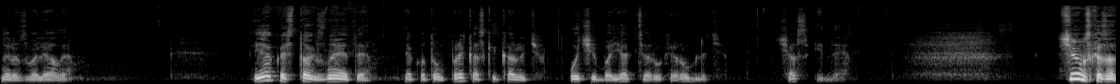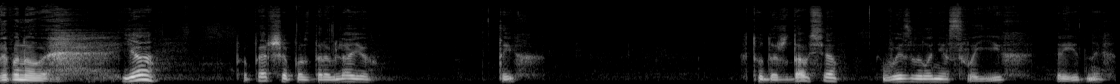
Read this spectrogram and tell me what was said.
не розваляли. І якось так, знаєте, як ото в приказки кажуть, очі бояться, руки роблять, час іде. Що вам сказати, панове? Я, по-перше, поздравляю тих, хто дождався визволення своїх рідних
